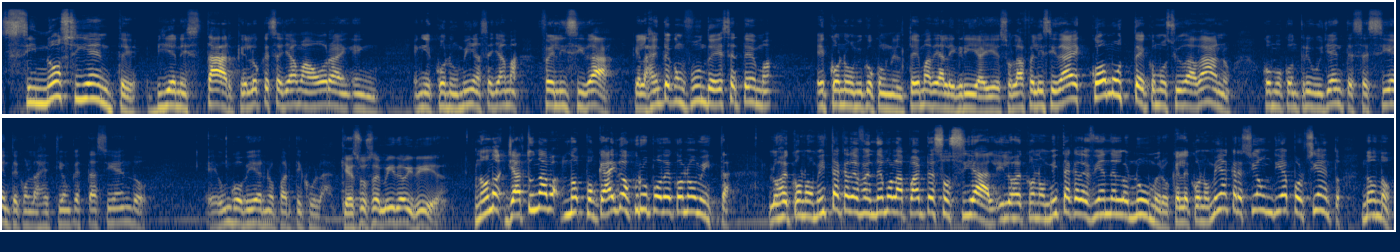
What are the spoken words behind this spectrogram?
si no siente bienestar, que es lo que se llama ahora en en economía se llama felicidad, que la gente confunde ese tema económico con el tema de alegría y eso. La felicidad es cómo usted como ciudadano, como contribuyente, se siente con la gestión que está haciendo eh, un gobierno particular. Que eso se mide hoy día. No, no, ya tú no, porque hay dos grupos de economistas. Los economistas que defendemos la parte social y los economistas que defienden los números, que la economía creció un 10%. No, no,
